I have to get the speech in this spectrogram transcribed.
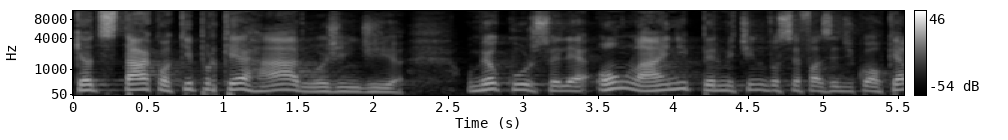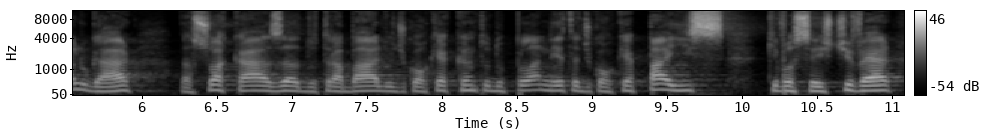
que eu destaco aqui porque é raro hoje em dia. O meu curso ele é online, permitindo você fazer de qualquer lugar, da sua casa, do trabalho, de qualquer canto do planeta, de qualquer país que você estiver,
